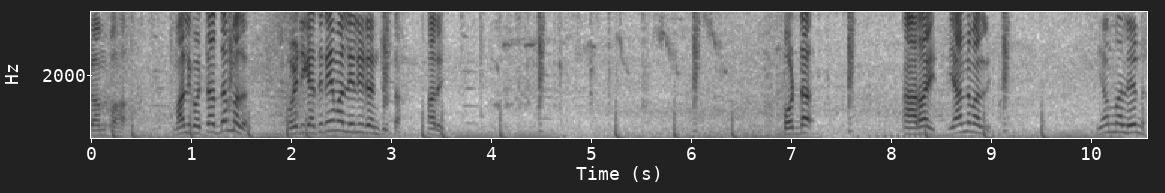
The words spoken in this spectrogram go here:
ගම්පහ මල්ලි කොච්චක් දැම්මද? ඔය ටික ඇතිනේ මල්ලි එලිටන් චුට්ටක්. හරි. පොඩ්ඩක්. ආ රයිට් යන්න මල්ලි. යම් මල්ලි එන්න.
